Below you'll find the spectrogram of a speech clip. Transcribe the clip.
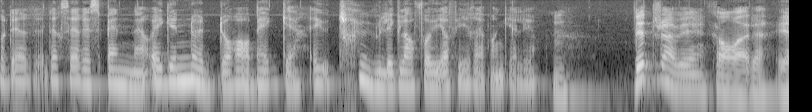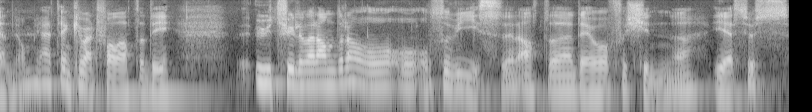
Og der, der ser jeg spennet, og jeg er nødt til å ha begge. Jeg er utrolig glad for via har fire evangelium. Det tror jeg vi kan være enige om. Jeg tenker i hvert fall at de utfyller hverandre, og, og også viser at eh, det å forkynne Jesus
